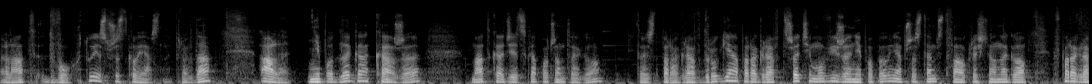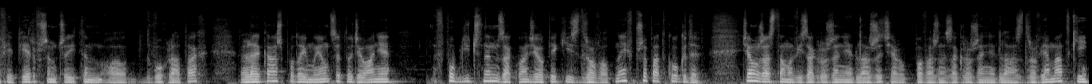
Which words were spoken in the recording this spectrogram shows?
lat dwóch. Tu jest wszystko jasne, prawda? Ale nie podlega karze matka dziecka poczętego. To jest paragraf drugi, a paragraf trzeci mówi, że nie popełnia przestępstwa określonego w paragrafie pierwszym, czyli tym o dwóch latach, lekarz podejmujący to działanie w publicznym zakładzie opieki zdrowotnej w przypadku, gdy ciąża stanowi zagrożenie dla życia lub poważne zagrożenie dla zdrowia matki,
